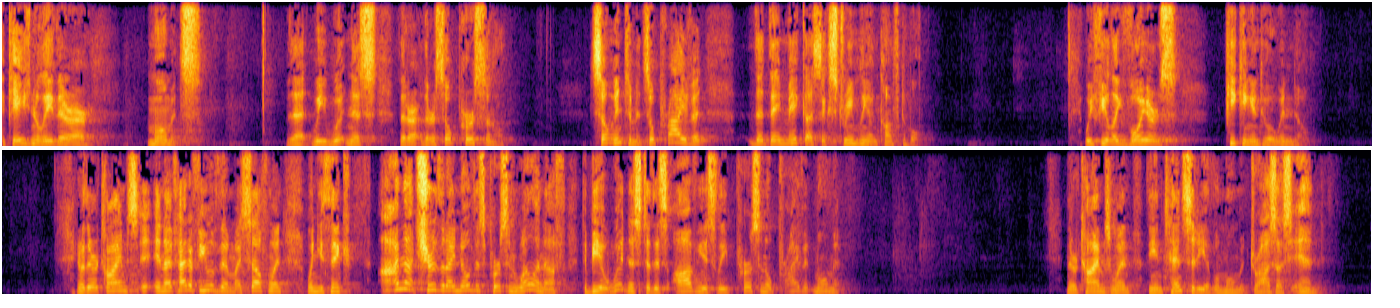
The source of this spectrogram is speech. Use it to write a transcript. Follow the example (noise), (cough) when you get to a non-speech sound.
Occasionally, there are moments that we witness that are, that are so personal, so intimate, so private, that they make us extremely uncomfortable. We feel like voyeurs peeking into a window. You know, there are times, and I've had a few of them myself, when, when you think, I'm not sure that I know this person well enough to be a witness to this obviously personal, private moment. There are times when the intensity of a moment draws us in.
